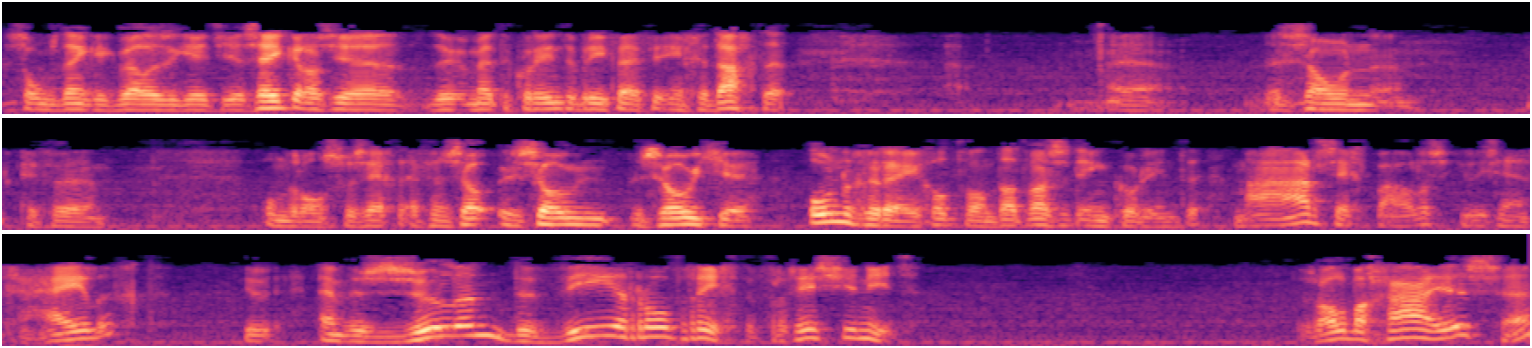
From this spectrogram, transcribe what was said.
Soms denk ik wel eens een keertje. Zeker als je de, met de Korinthebrief even in gedachten. eh, zo'n. eh, even onder ons gezegd. Even zo, zo'n zootje ongeregeld. Want dat was het in Korinthe. Maar, zegt Paulus. Jullie zijn geheiligd. En we zullen de wereld richten. Vergis je niet. Dat is allemaal gaaiers, hè?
